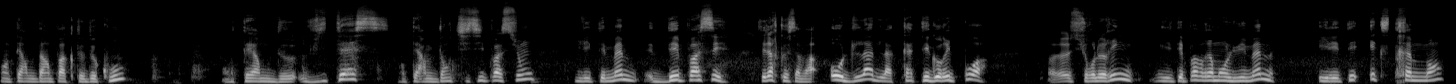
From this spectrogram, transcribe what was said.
en termes d'impact de coup, en termes de vitesse, en termes d'anticipation, il était même dépassé. C'est-à-dire que ça va au-delà de la catégorie de poids. Euh, sur le ring, il n'était pas vraiment lui-même, il était extrêmement,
